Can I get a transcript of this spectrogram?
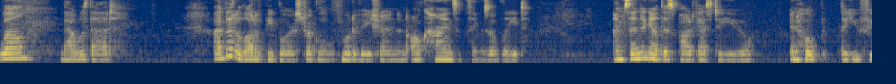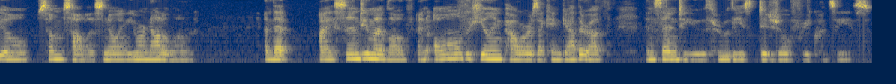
Well, that was that. I bet a lot of people are struggling with motivation and all kinds of things of late. I'm sending out this podcast to you in hope that you feel some solace knowing you are not alone, and that I send you my love and all the healing powers I can gather up and send to you through these digital frequencies.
